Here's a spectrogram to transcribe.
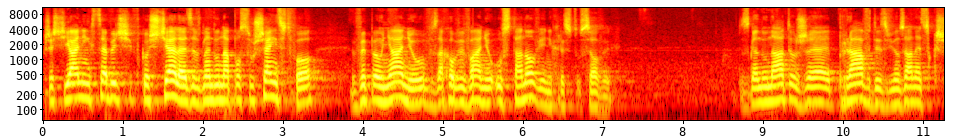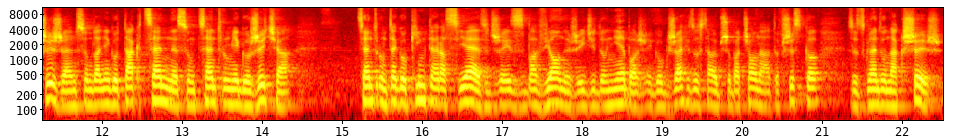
Chrześcijanin chce być w kościele ze względu na posłuszeństwo w wypełnianiu, w zachowywaniu ustanowień Chrystusowych. Ze względu na to, że prawdy związane z krzyżem są dla niego tak cenne, są centrum jego życia, centrum tego, kim teraz jest, że jest zbawiony, że idzie do nieba, że jego grzechy zostały przebaczone, a to wszystko ze względu na krzyż.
